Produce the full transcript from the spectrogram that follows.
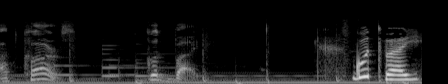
Of course. Goodbye. Goodbye.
